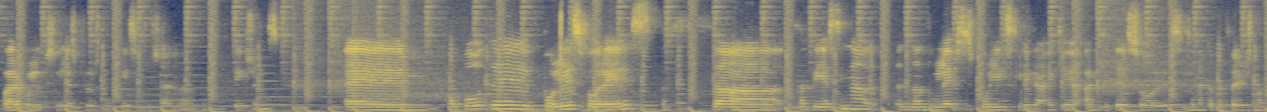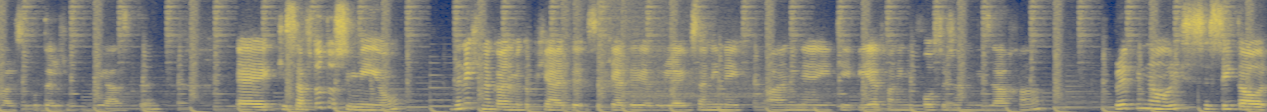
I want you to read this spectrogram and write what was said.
πάρα πολύ ψηλές προσδοκίες από σένα, expectations. Ε, οπότε πολλές φορές θα, θα χρειαστεί να, να δουλέψεις πολύ σκληρά και αρκετές ώρες για να καταφέρεις να βάλεις το αποτέλεσμα που χρειάζεται. Ε, και σε αυτό το σημείο δεν έχει να κάνει με το ποια, σε ποια εταιρεία δουλεύεις, αν είναι, αν είναι η KPF, αν είναι η Foster's, αν είναι η Zaha. Πρέπει να ορίσεις εσύ τα,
